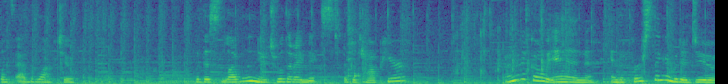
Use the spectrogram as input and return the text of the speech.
let's add the black too. But this lovely neutral that I mixed at the top here, I'm gonna go in and the first thing I'm gonna do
